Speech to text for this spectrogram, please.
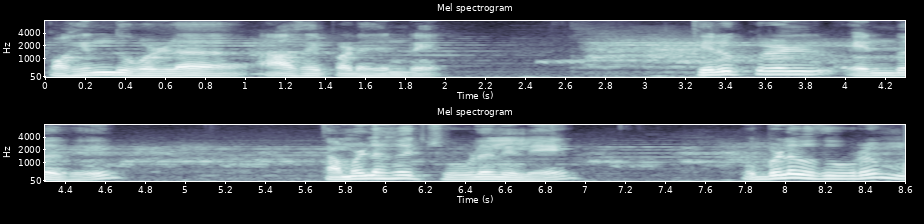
பகிர்ந்து கொள்ள ஆசைப்படுகின்றேன். திருக்குறள் என்பது தமிழக சூழலிலே இவ்வளவு தூரம்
